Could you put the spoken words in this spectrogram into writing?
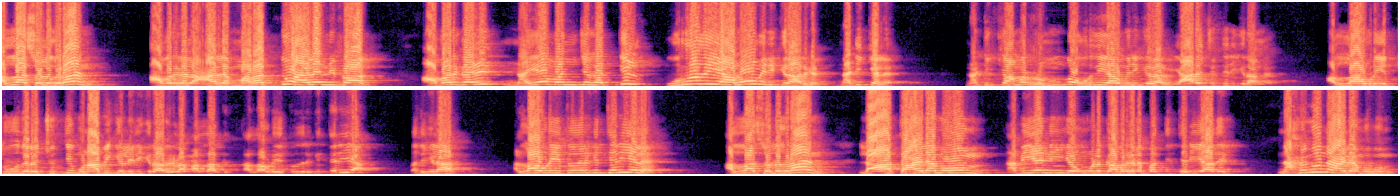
அல்லாஹ் சொல்லுகிறான் அவர்கள் அல மரத்து அல நிஃபாக் அவர்கள் நயவஞ்சகத்தில் உறுதியாகவும் இருக்கிறார்கள். நடிக்கல. நடிக்காம ரொம்ப உறுதியாகவும் இருக்கிறார்கள். யாரை சுத்தி இருக்கிறாங்க? அல்லாவுடைய தூதரை சுத்தி முனாபிக்கள் இருக்கிறார்களாம். அல்லாஹ் அல்லாவுடைய தூதருக்கு தெரியா? பாத்தீங்களா? அல்லாவுடைய தூதருக்கு தெரியல. அல்லாஹ் சொல்லுகிறான் லா தாயலமுகும் நபியே நீங்க உங்களுக்கு அவர்களை பத்தி தெரியாது. நகனு நாயலமுகும்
